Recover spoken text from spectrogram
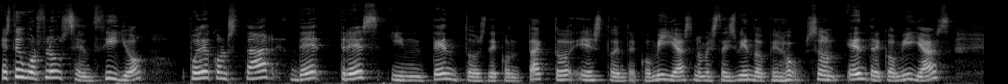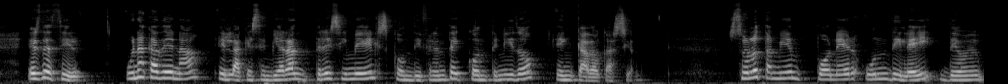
Este workflow sencillo puede constar de tres intentos de contacto, esto entre comillas, no me estáis viendo, pero son entre comillas, es decir, una cadena en la que se enviarán tres emails con diferente contenido en cada ocasión. Solo también poner un delay de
